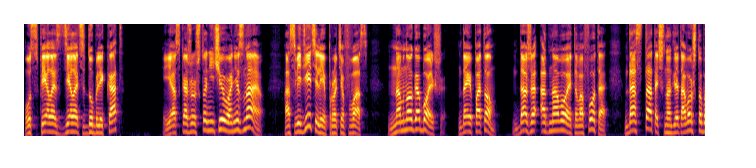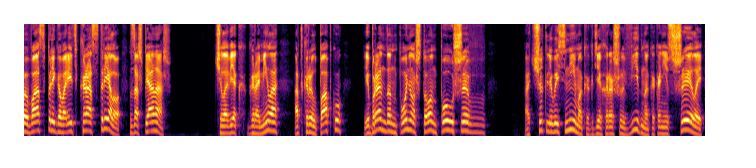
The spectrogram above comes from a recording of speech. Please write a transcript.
успела сделать дубликат? Я скажу, что ничего не знаю, а свидетелей против вас намного больше. Да и потом, даже одного этого фото достаточно для того, чтобы вас приговорить к расстрелу за шпионаж. Человек громила открыл папку, и Брэндон понял, что он по уши в... Отчетливый снимок, где хорошо видно, как они с Шейлой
